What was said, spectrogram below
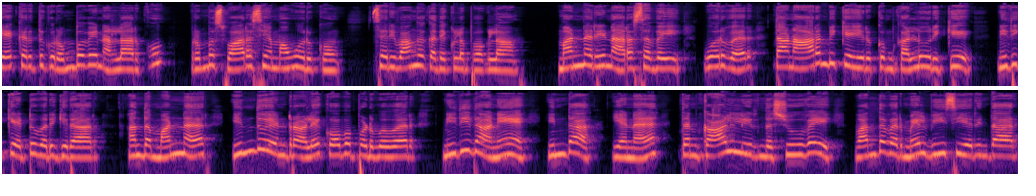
கேட்கறதுக்கு ரொம்பவே நல்லா இருக்கும். ரொம்ப சுவாரஸ்யமாகவும் இருக்கும். சரி வாங்க கதைக்குள்ளே போகலாம். மன்னரின் அரசவை. ஒருவர் தான் ஆரம்பிக்க இருக்கும் கல்லூரிக்கு நிதி கேட்டு வருகிறார். அந்த மன்னர் இந்து என்றாலே கோபப்படுபவர். நிதிதானே இந்தா என தன் காலில் இருந்த ஷூவை வந்தவர் மேல் வீசி எறிந்தார்.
